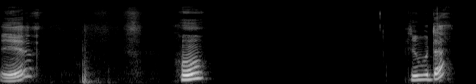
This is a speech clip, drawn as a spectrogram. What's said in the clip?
એ હું શું બેટા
